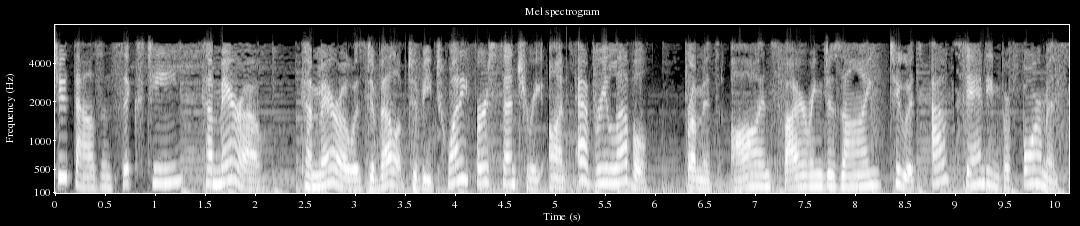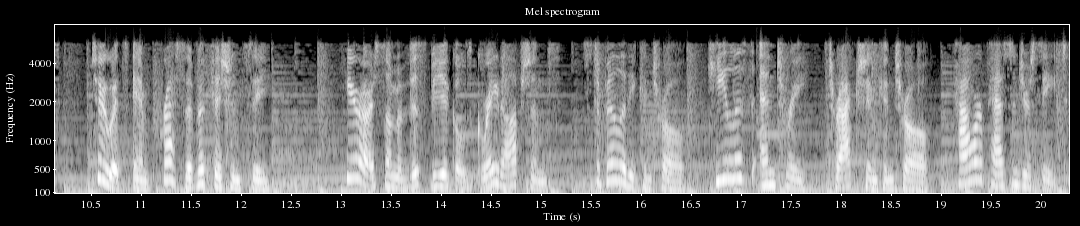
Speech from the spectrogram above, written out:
2016 Camaro. Camaro was developed to be 21st century on every level, from its awe-inspiring design to its outstanding performance to its impressive efficiency. Here are some of this vehicle's great options. Stability control, keyless entry, traction control, power passenger seat,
